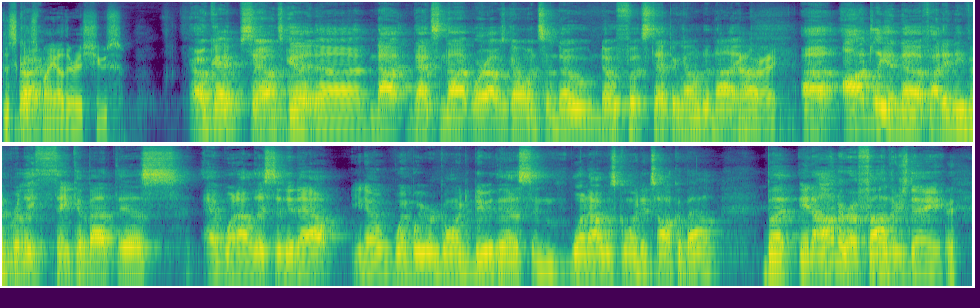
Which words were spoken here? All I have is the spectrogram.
discuss Right. my other issues. Okay, sounds good. Uh, not that's not where I was going. So no no foot stepping on tonight. All right. Uh, oddly enough, I didn't even really think about this uh, when I listed it out. You know, when we were going to do this and what I was going to talk about. But in honor of Father's Day,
